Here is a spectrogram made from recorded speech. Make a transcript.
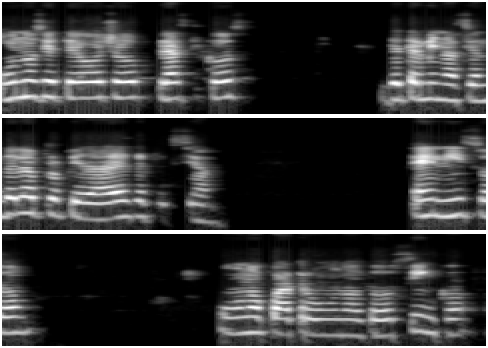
178 plásticos, determinación de las propiedades de fricción. En ISO 14125,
